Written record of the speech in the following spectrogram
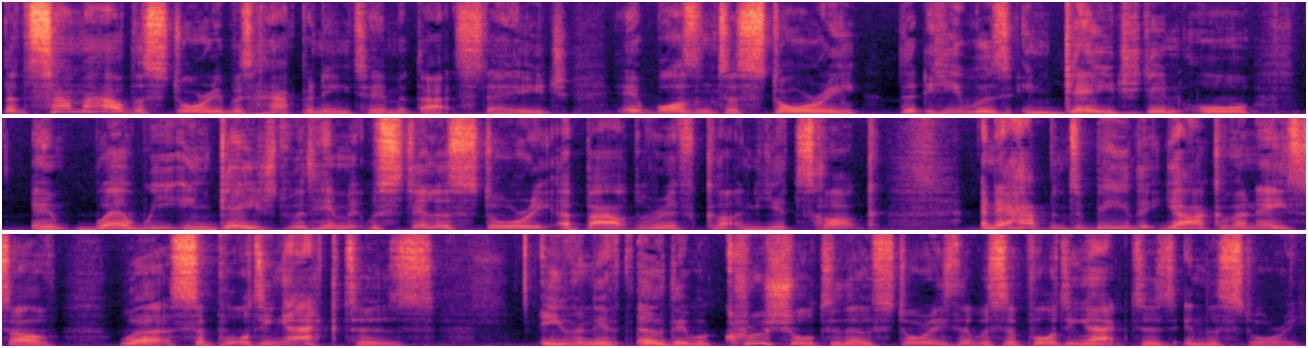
but somehow the story was happening to him at that stage. It wasn't a story that he was engaged in or in, where we engaged with him. It was still a story about Rivka and Yitzchak, and it happened to be that Yaakov and Esav were supporting actors, even if, though they were crucial to those stories, they were supporting actors in the story.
